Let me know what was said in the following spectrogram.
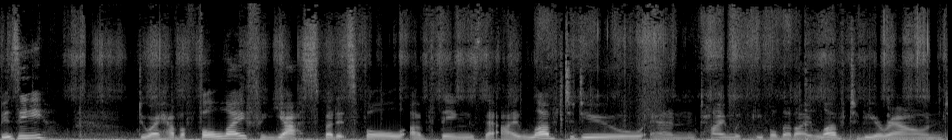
busy. Do I have a full life? Yes, but it's full of things that I love to do and time with people that I love to be around,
